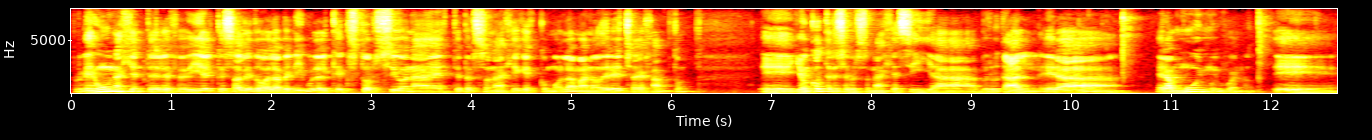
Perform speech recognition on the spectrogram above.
Porque es un agente del FBI el que sale toda la película, el que extorsiona a este personaje que es como la mano derecha de Hampton. Eh, yo encontré ese personaje así ya brutal, era, era muy muy bueno. Eh,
